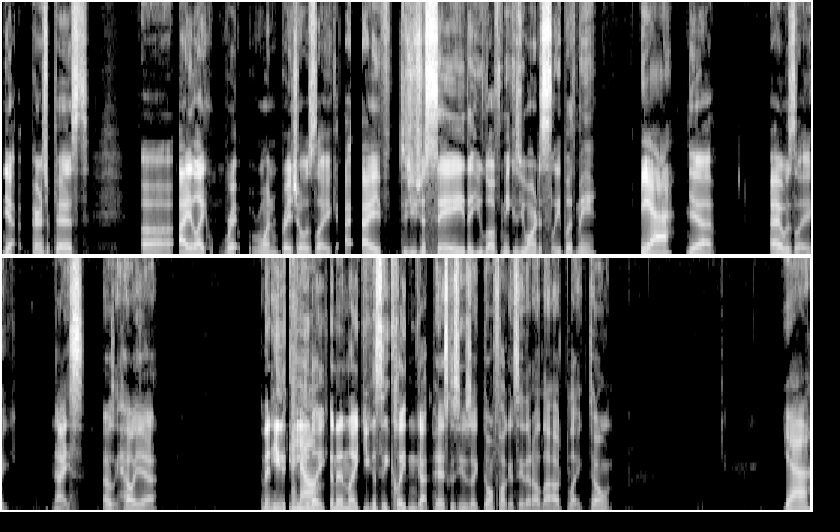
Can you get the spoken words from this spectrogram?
yeah. parents are pissed. Uh, I like Ra- when Rachel was like, I, I did you just say that you loved me because you wanted to sleep with me? yeah. Yeah, I was like, nice. I was like, hell yeah. And then he he like, and then like you can see Clayton got pissed because he was like, don't fucking say that out loud. Like, don't Yeah.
